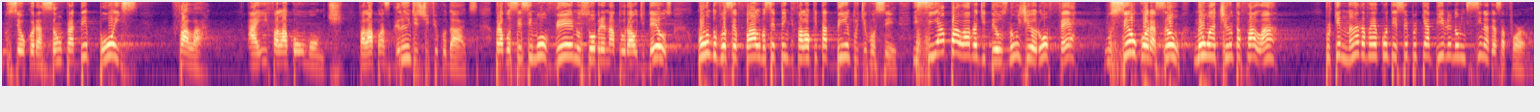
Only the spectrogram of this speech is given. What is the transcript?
no seu coração para depois falar aí falar com o monte, falar com as grandes dificuldades. Para você se mover no sobrenatural de Deus, quando você fala, você tem que falar o que está dentro de você. E se a palavra de Deus não gerou fé no seu coração, não adianta falar. Porque nada vai acontecer, porque a Bíblia não ensina dessa forma.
